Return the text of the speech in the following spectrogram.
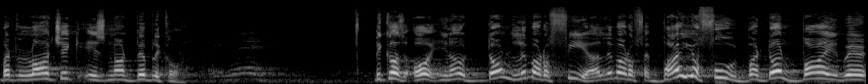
but logic is not biblical. Because, oh, you know, don't live out of fear, live out of fear. Buy your food, but don't buy where,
